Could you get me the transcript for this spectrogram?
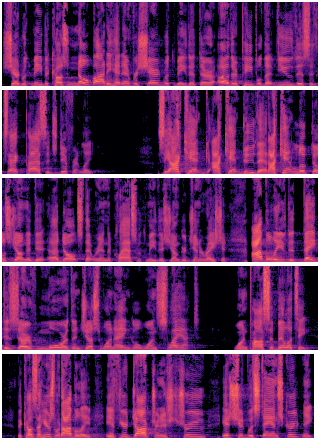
shared with me because nobody had ever shared with me that there are other people that view this exact passage differently. See, I can't, I can't do that. I can't look those young ad- adults that were in the class with me, this younger generation. I believe that they deserve more than just one angle, one slant, one possibility. Because here's what I believe if your doctrine is true, it should withstand scrutiny.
